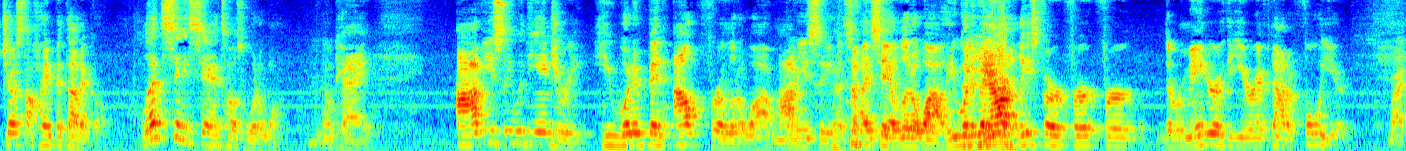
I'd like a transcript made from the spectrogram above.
just a hypothetical. Let's say Santos would have won. Mm-hmm. Okay obviously with the injury, he would have been out for a little while. Mm-hmm. Obviously, I I say a little while. He would have been out at least for, for, for the remainder of the year, if not a full year. Right.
